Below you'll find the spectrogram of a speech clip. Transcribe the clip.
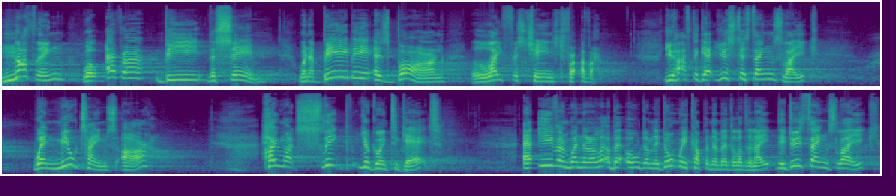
Nothing will ever be the same. When a baby is born, life is changed forever. You have to get used to things like when meal times are, how much sleep you're going to get. Uh, even when they're a little bit older and they don't wake up in the middle of the night, they do things like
